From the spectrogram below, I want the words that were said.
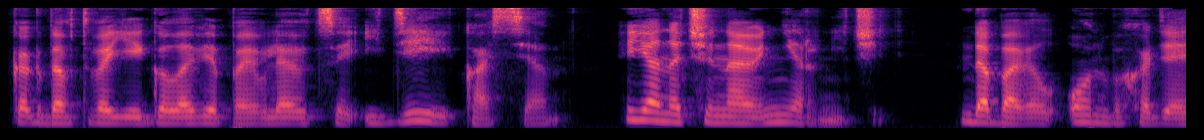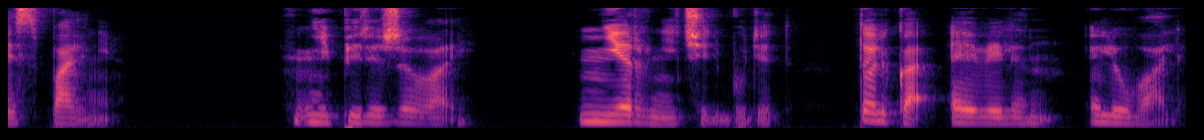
«Когда в твоей голове появляются идеи, Кассиан, я начинаю нервничать», – добавил он, выходя из спальни. «Не переживай. Нервничать будет только Эвелин Люваль».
